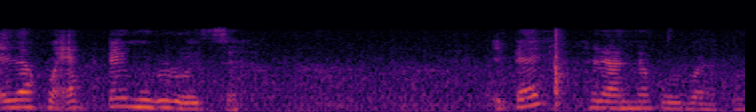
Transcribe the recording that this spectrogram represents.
এই দেখো, একটাই মুড়ো রয়েছে। এটাই রান্না করব এখন।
